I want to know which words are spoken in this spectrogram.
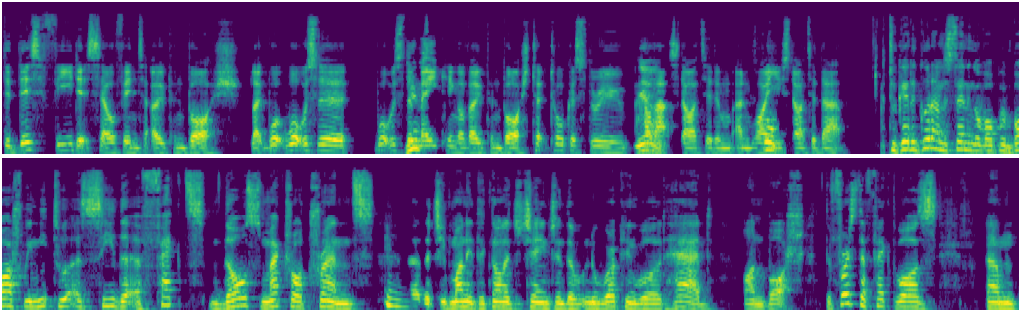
did this feed itself into Open Bosch? Like what what was the what was the Yes. making of Open Bosch? T- talk us through how Yeah. that started and, and why So- you started that. to get a good understanding of Open Bosch, we need to uh, see the effects those macro trends, uh, the cheap money technology change in the new working world had on Bosch. The first effect was um,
